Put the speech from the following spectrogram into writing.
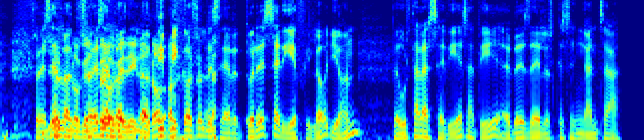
Suele ser lo, que típico suele ser. ¿Tú eres seriéfilo, John? ¿Te gustan las series a ti? ¿Eres de los que se engancha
